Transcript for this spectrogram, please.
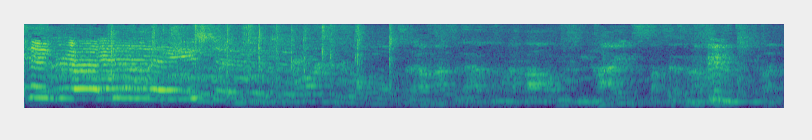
Congratulations! Salamat sa lahat ng mga taong behind sa success na natin ngayon.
